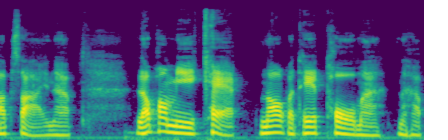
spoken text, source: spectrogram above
รับสายนะครับ แล้วพอมีแขกนอกประเทศโทรมานะครับ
